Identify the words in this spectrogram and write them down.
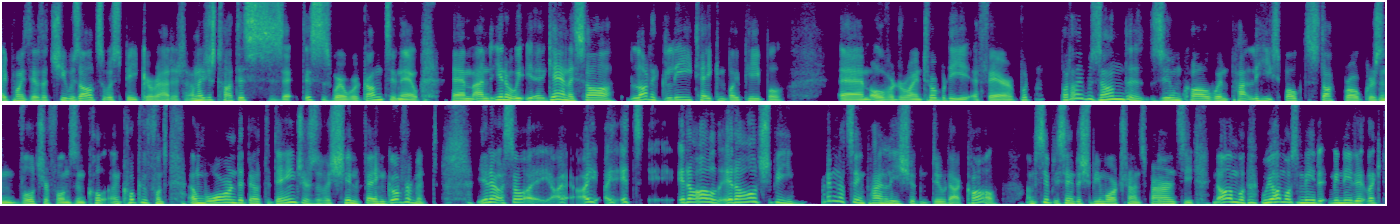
I pointed out that she was also a speaker at it. And I just thought, this is it. This is where we're gone to now. Um, and, you know, again, I saw a lot of glee taken by people um, over the Ryan Tubridy affair. But but I was on the Zoom call when Pat Leahy spoke to stockbrokers and vulture funds and, and cuckoo funds and warned about the dangers of a Sinn Féin government. You know, so I, I, I, it's it all it all should be. I'm not saying Pat Leahy shouldn't do that call. I'm simply saying there should be more transparency. We almost need it. We need it like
